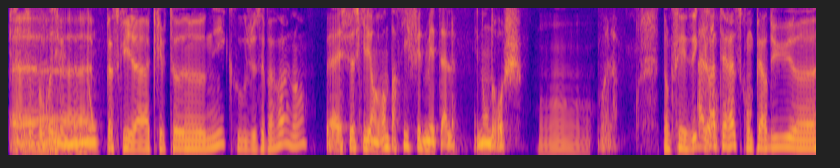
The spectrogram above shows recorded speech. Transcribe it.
Putain, mais pourquoi ils le même Euh, nom Parce qu'il a kryptonique ou je sais pas quoi, non? Euh, C'est parce qu'il est en grande partie fait de métal et non de roche. Oh. Voilà. Donc c'est les extraterrestres qui ont perdu euh,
